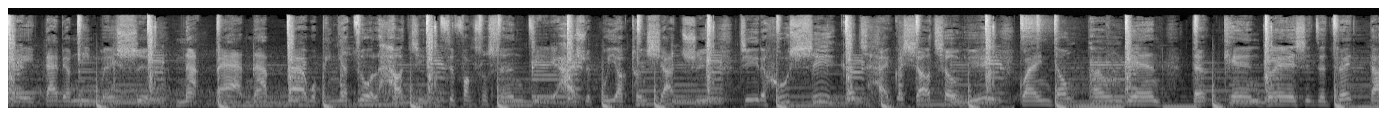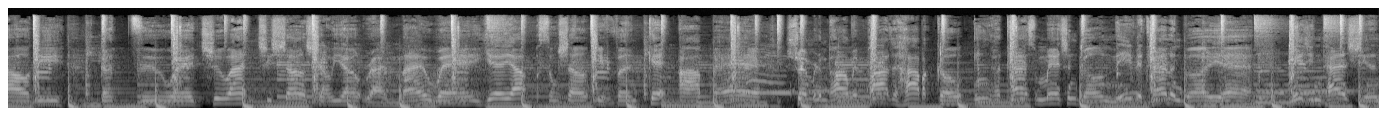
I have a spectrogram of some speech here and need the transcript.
可以代表你没事。那。Bad, not bad。我平压做了好几次放松身体，海水不要吞下去，记得呼吸，跟着海龟小丑鱼。观音洞旁边的 Candy 是在最道地的滋味，吃完骑上小羊 Ride my way，也要送上一份给阿伯。水门旁边趴着哈巴狗，银河探索没成功，你别太难过耶。秘境探险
